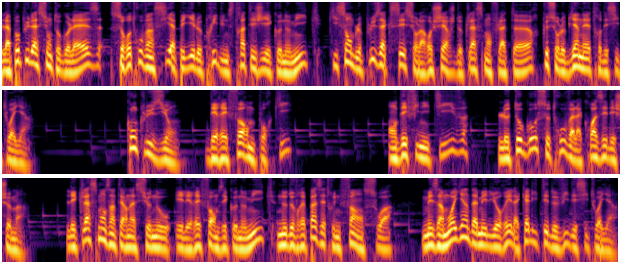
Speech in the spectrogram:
La population togolaise se retrouve ainsi à payer le prix d'une stratégie économique qui semble plus axée sur la recherche de classements flatteurs que sur le bien-être des citoyens. Conclusion. Des réformes pour qui? En définitive, le Togo se trouve à la croisée des chemins. Les classements internationaux et les réformes économiques ne devraient pas être une fin en soi, mais un moyen d'améliorer la qualité de vie des citoyens.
